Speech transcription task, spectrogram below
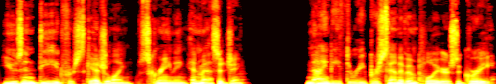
Use Indeed for scheduling, screening, and messaging. 93% of employers agree.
